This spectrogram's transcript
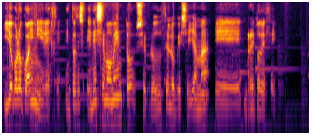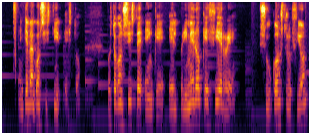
y yo coloco ahí mi hereje. Entonces, en ese momento se produce lo que se llama eh, reto de fe. ¿En qué va a consistir esto? Pues esto consiste en que el primero que cierre su construcción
